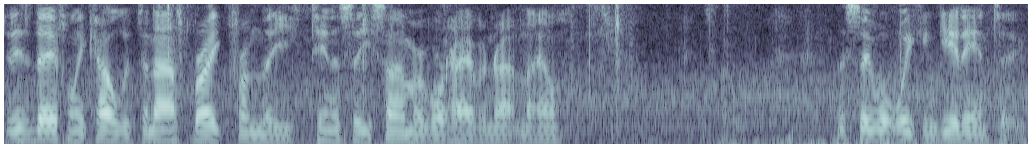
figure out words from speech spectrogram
it is definitely cold. It's a nice break from the Tennessee summer we're having right now. Let's see what we can get into.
